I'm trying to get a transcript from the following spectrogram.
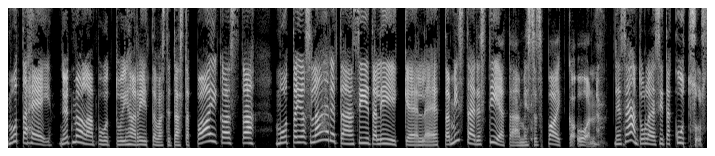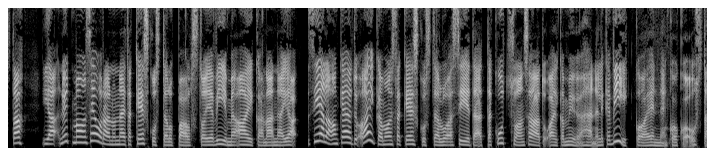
Mutta hei, nyt me ollaan puhuttu ihan riittävästi tästä paikasta, mutta jos lähdetään siitä liikkeelle, että mistä edes tietää, missä se paikka on, niin sehän tulee sitä kutsusta – Ja nyt mä oon seurannut näitä keskustelupalstoja viime aikana ja siellä on käyty aikamoista keskustelua siitä, että kutsu on saatu aika myöhään, eli viikkoa ennen kokousta.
